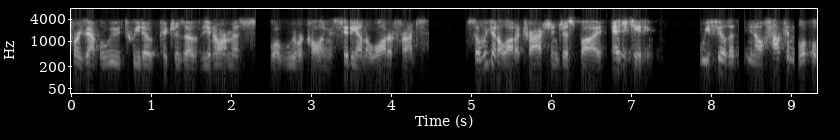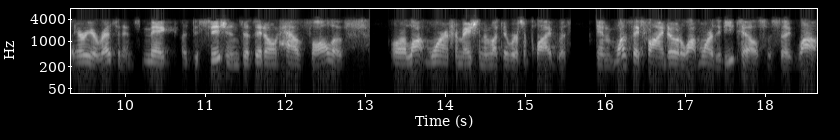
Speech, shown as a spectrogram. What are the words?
For example, we would tweet out pictures of the enormous, what we were calling a city on the waterfront. So we got a lot of traction just by educating. We feel that, you know, how can local area residents make decisions if they don't have all of or a lot more information than what they were supplied with? And once they find out a lot more of the details, they say, wow,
